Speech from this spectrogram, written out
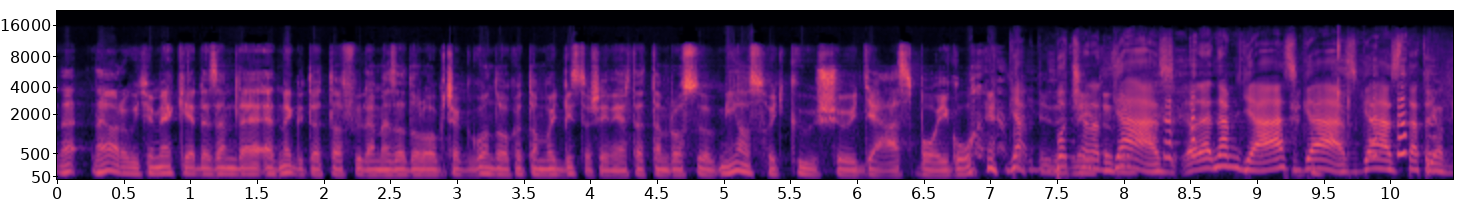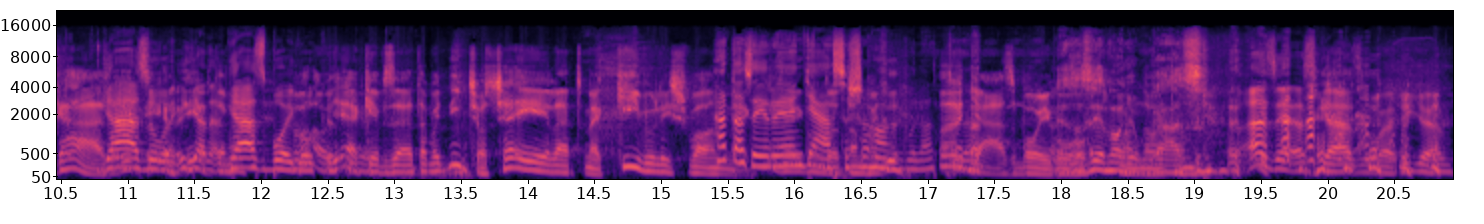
Ne, ne, arra úgy, hogy megkérdezem, de ez megütötte a fülem ez a dolog, csak gondolkodtam, hogy biztos én értettem rosszul. Mi az, hogy külső gyászbolygó? Ja, Ez bocsánat, létezik? gáz, nem gyáz, gáz, gáz, tehát Ja, hogy gáz. gázol, Értem, igen, értem. gázbolygók. Valahogy elképzeltem, hogy nincs ott se élet, meg kívül is van. Hát azért olyan gyászos a hogy- hangulat, A gyászbolygó. Ez azért nagyon gáz. Ezért ez gáz volt, igen.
